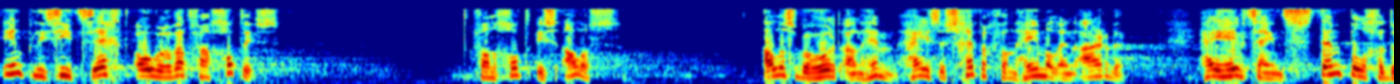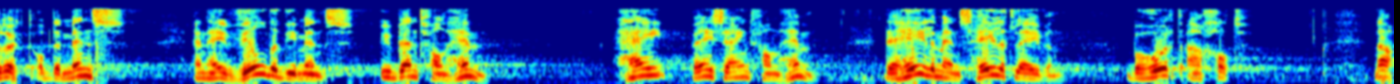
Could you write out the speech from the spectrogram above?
impliciet zegt over wat van God is. Van God is alles. Alles behoort aan Hem. Hij is de schepper van hemel en aarde. Hij heeft zijn stempel gedrukt op de mens en hij wilde die mens. U bent van hem. Hij, wij zijn van hem. De hele mens, heel het leven behoort aan God. Nou,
